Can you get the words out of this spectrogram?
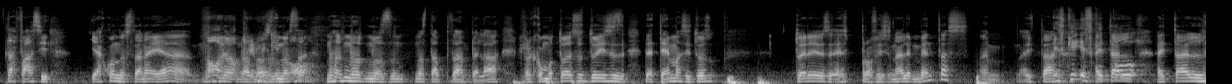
está fácil. Ya cuando están allá, No, no, no. está, no, no- no- no está tan pelada. Pero como todo eso tú dices de temas y todo eso, tú eres es profesional en ventas. Ahí ahí está. Es que- es que ahí está el- todo- ahí está el-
